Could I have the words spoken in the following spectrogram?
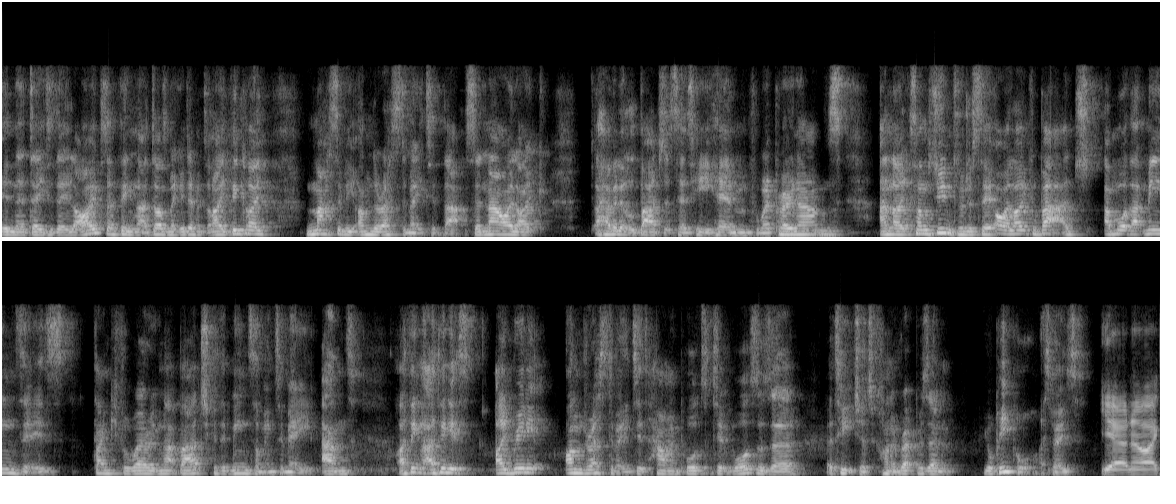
in their day to day lives. I think that does make a difference. And I think I massively underestimated that. So now I like, I have a little badge that says he, him for my pronouns. And like some students will just say, Oh, I like a badge. And what that means is, thank you for wearing that badge because it means something to me. And I think, I think it's, I really underestimated how important it was as a, a teacher to kind of represent your people, I suppose. Yeah, no, I,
